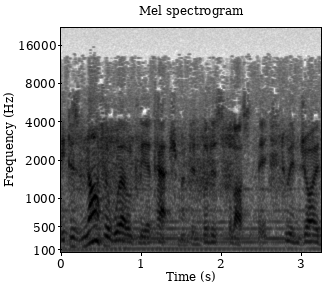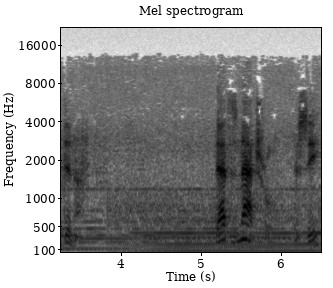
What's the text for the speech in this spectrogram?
It is not a worldly attachment in Buddhist philosophy to enjoy dinner. That is natural, you see.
